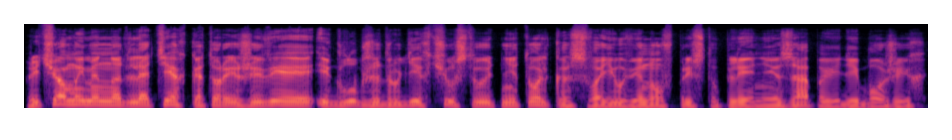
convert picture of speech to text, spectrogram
Причем именно для тех, которые живее и глубже других чувствуют не только свою вину в преступлении заповедей Божьих,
